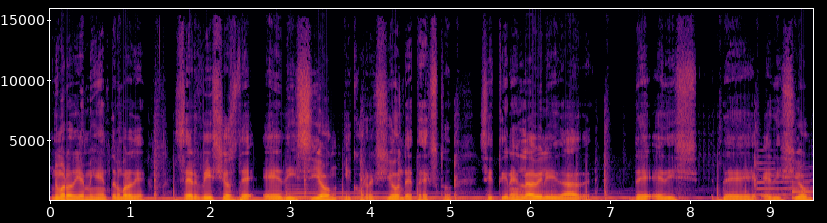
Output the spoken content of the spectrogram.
Número 10, mi gente, número 10. Servicios de edición y corrección de texto. Si tienes la habilidad de, de edición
